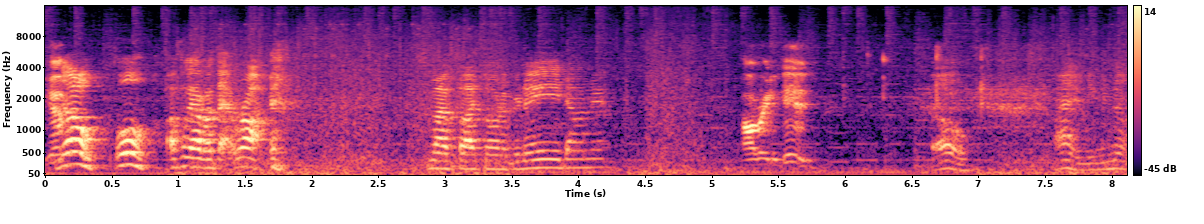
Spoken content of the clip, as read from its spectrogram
Yep. No! Oh, I forgot about that rock. Somebody feel like throwing a grenade down there? Already did. Oh, I didn't even know.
